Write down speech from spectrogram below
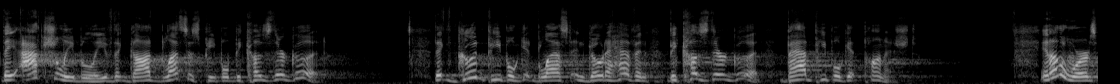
they actually believe that God blesses people because they're good. That good people get blessed and go to heaven because they're good. Bad people get punished. In other words,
